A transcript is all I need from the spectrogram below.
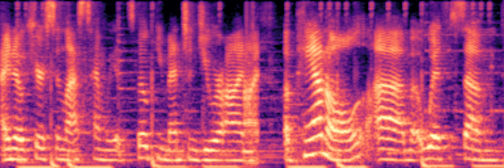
I know, Kirsten, last time we had spoke, you mentioned you were on a panel um, with some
